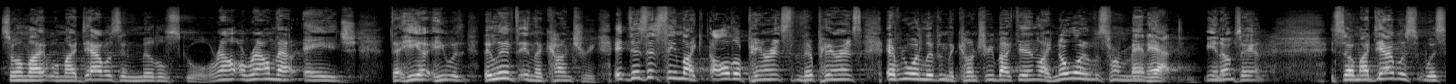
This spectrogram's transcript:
So when my, when my dad was in middle school, around, around that age that he, he was, they lived in the country. It doesn't seem like all the parents and their parents, everyone lived in the country back then. Like no one was from Manhattan. You know what I'm saying? so my dad was, was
